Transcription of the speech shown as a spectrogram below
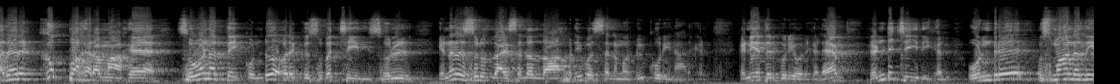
அதற்கு பகரமாக சுவனத்தை கொண்டு அவருக்கு சுப செய்தி சொல். என ரசூலுல்லாஹி ஸல்லல்லாஹு அலைஹி வஸல்லம் அவர்கள் கூறினார்கள்? கண்ணியத்திற்குரியவர்களே ரெண்டு செய்திகள். ஒன்று உஸ்மான் நதி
